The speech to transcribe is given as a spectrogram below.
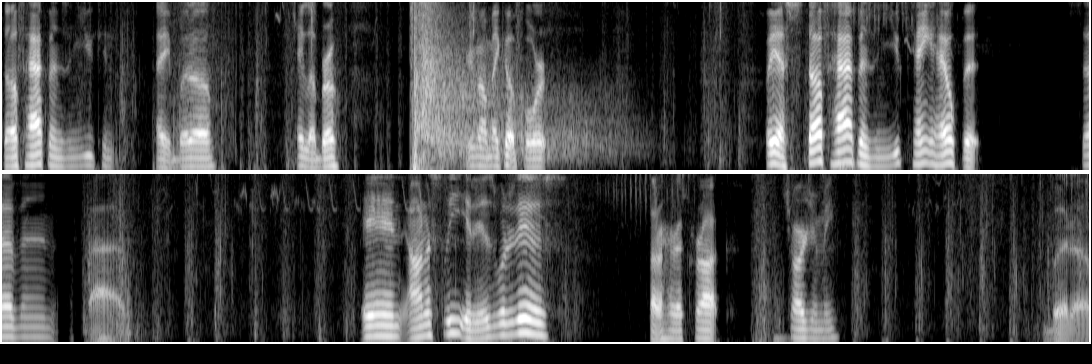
Stuff happens and you can hey, but uh hey love bro. You're gonna make up for it. But yeah, stuff happens and you can't help it. Seven, five. And honestly, it is what it is. Thought I heard a croc charging me. But uh,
